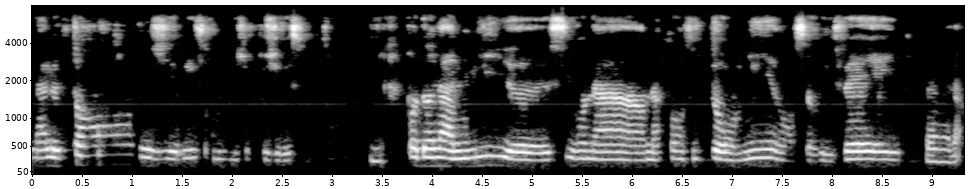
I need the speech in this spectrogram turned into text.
on a le temps de gérer, on peut gérer son temps. Pendant la nuit, euh, si on a, on n'a pas envie de dormir, on se réveille, ben voilà.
